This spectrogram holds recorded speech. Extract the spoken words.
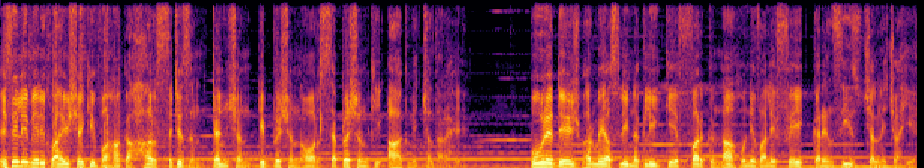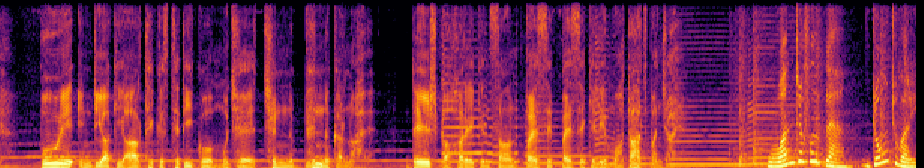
इसीलिए मेरी ख्वाहिश है कि वहाँ का हर सिटीजन टेंशन डिप्रेशन और सेपरेशन की आग में चलता रहे। पूरे देश भर में असली नकली के फ़र्क ना होने वाले फेक करेंसीज चलने चाहिए। पूरे इंडिया की आर्थिक स्थिति को मुझे छिन्न भिन्न करना है। देश का हर एक इंसान पैसे पैसे के लिए मोहताज बन जाए। वंडरफुल प्लान डोंट वरी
